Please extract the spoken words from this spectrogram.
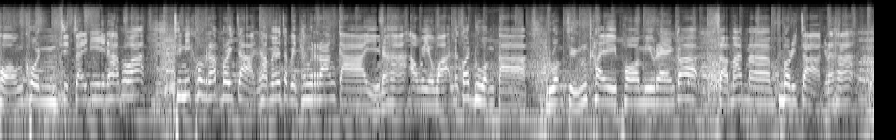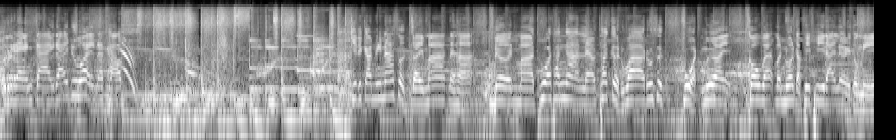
ของคนจิตใจดีนะครับเพราะว่าที่นี่เขารับบริจาคนะครับไม่ว่าจะเป็นทั้งร่างกายนะฮะอวัยวะแล้วก็ดวงตา รวมถึงใครพอมีแรงก็สามารถมาบริจาคนะฮะแรงกายได้ด้วยนะครับ กิจกรรมนี้น่าสนใจมากนะฮะ เดินมาทั่วทั้งงานแล้ว ถ้าเกิดว่ารู้สึกปวดเมื่อย ก็แวะมานวดกับพี่ๆได้เลยตรงนี้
